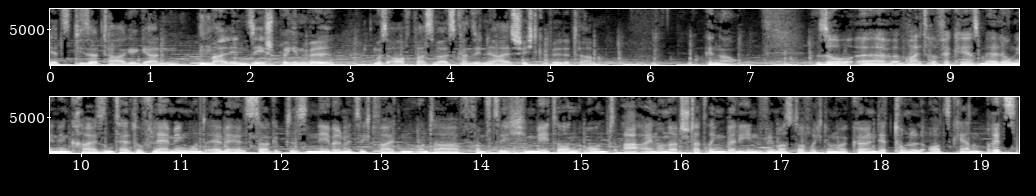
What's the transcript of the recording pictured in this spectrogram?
jetzt dieser Tage gern mal in den See springen will, muss aufpassen, weil es kann sich eine Eisschicht gebildet haben. Genau. So, äh, weitere Verkehrsmeldungen. In den Kreisen Teltow-Fläming und Elbe-Elster gibt es Nebel mit Sichtweiten unter 50 Metern und A100 Stadtring Berlin, Wilmersdorf Richtung Neukölln. Der Tunnel Ortskern Britz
